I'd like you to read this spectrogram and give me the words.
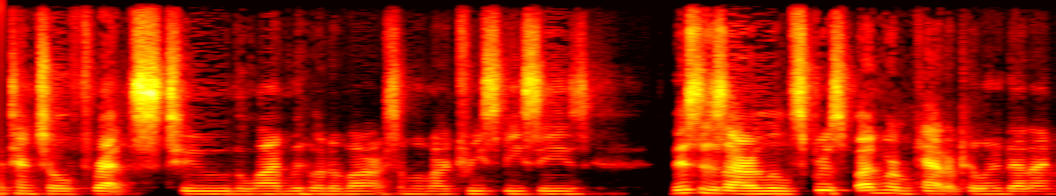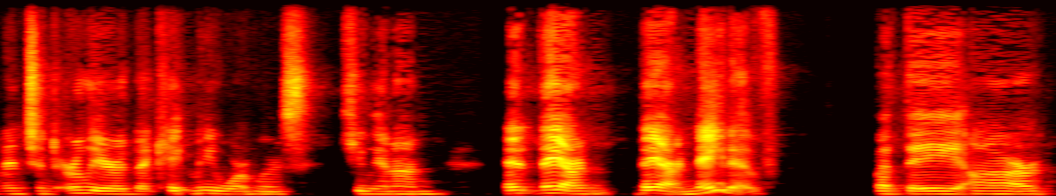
potential threats to the livelihood of our some of our tree species. This is our little spruce budworm caterpillar that I mentioned earlier that Cape May warblers cue in on. They are they are native, but they are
